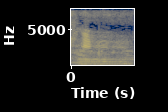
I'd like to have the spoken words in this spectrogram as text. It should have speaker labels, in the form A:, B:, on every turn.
A: I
